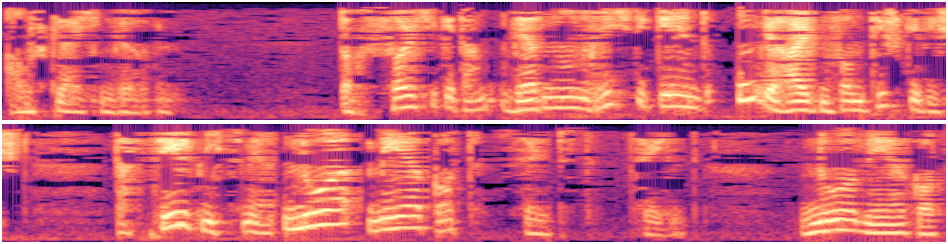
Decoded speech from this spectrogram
ausgleichen würden. Doch solche Gedanken werden nun richtiggehend ungehalten vom Tisch gewischt. Das zählt nichts mehr, nur mehr Gott selbst zählt. Nur mehr Gott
